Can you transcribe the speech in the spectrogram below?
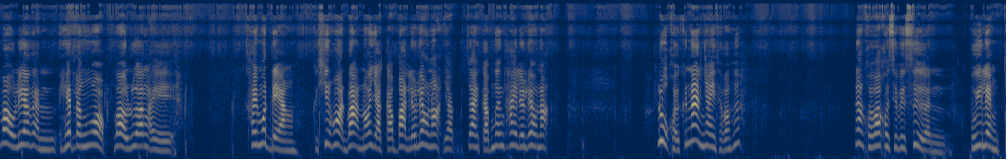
เว้าเรื่องอันเฮ็ดละงอกเว้าเรื่องไอ้ไข่มดแดงก็คิดฮอดบ้านเนาะอยากกลับบ้านเร็วๆเนาะอยากย้ายกลับเมืองไทยเร็วๆเนาะลูกข่อยขึ้นน่านใหญ่แต่ว่าเฮ้ยน่าข่อยว่าข่อยสิไปซื้ออันปุ๋ยเลี้ยงโต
